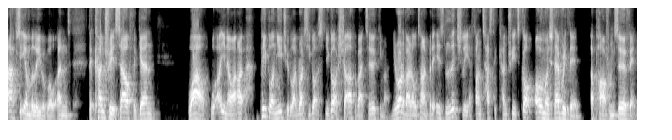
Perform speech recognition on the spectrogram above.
Absolutely unbelievable. And the country itself, again, wow. Well, you know I, people on youtube like russ you got you got to shut up about turkey man. You're on about it all the time. But it is literally a fantastic country. It's got almost everything apart from surfing.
